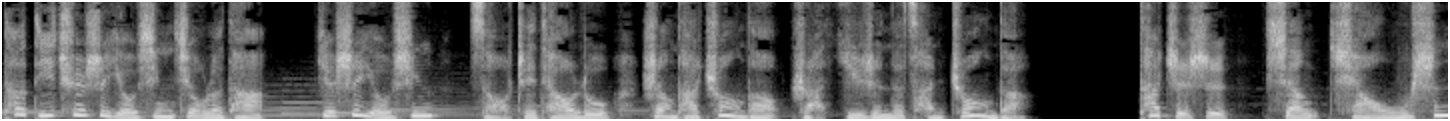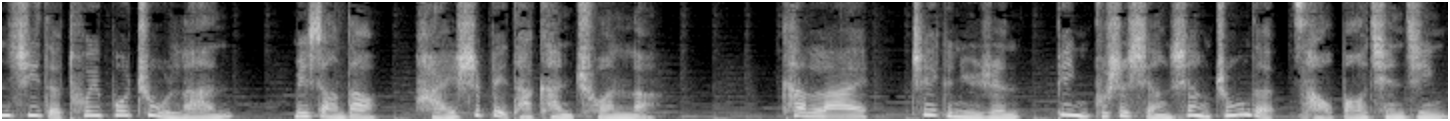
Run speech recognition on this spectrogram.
他的确是有心救了他，也是有心走这条路，让他撞到阮伊人的惨状的。他只是想悄无声息的推波助澜，没想到。还是被他看穿了，看来这个女人并不是想象中的草包千金。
